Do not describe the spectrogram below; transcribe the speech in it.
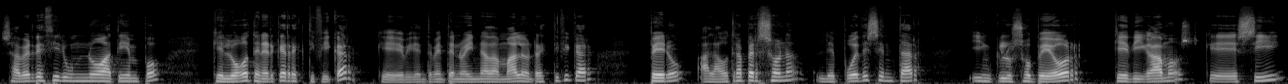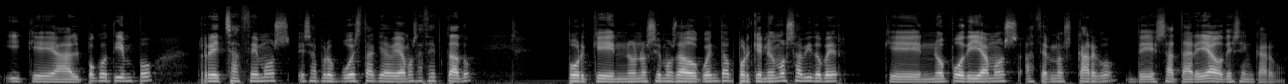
saber decir un no a tiempo que luego tener que rectificar, que evidentemente no hay nada malo en rectificar, pero a la otra persona le puede sentar incluso peor que digamos que sí y que al poco tiempo rechacemos esa propuesta que habíamos aceptado porque no nos hemos dado cuenta, porque no hemos sabido ver que no podíamos hacernos cargo de esa tarea o de ese encargo.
